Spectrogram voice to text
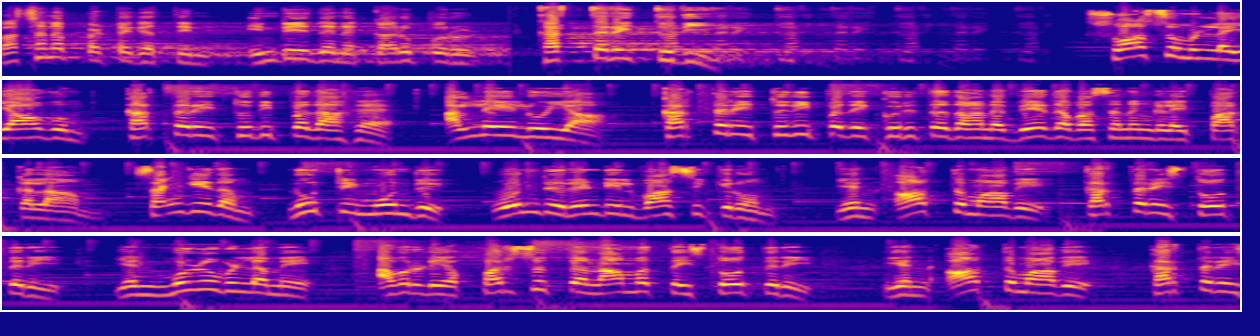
வசனப் பெட்டகத்தின் இன்றைய தின கருப்பொருள் கர்த்தரை துதி. சுவாசமுள்ள யாவும் கர்த்தரை துதிப்பதாக. அல்லேலூயா. கர்த்தரை துதிப்பதை குறித்ததான வேத வசனங்களை பார்க்கலாம். சங்கீதம் நூற்றி மூன்று ஒன்று ரெண்டில் வாசிக்கிறோம். என் ஆத்துமாவே கர்த்தரை ஸ்தோத்திரி. என் முழு உள்ளமே அவருடைய பரிசுத்த நாமத்தை ஸ்தோத்திரி. என் ஆத்துமாவே கர்த்தரை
